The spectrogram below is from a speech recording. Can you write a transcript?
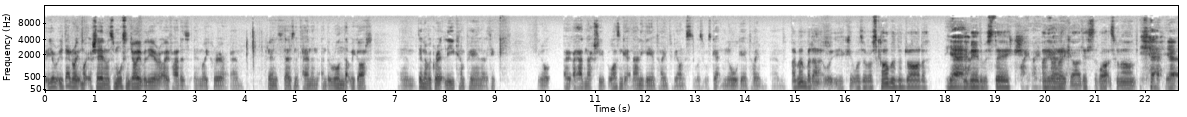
You're, you're dead right in what you're saying. It was the most enjoyable year I've had as in my career. Um, playing in 2010 and, and the run that we got. Um, didn't have a great league campaign, and I think you know I, I hadn't actually wasn't getting any game time to be honest. Was was getting no game time. Um, I remember that. C- Was it Roscommon and Drogheda? yeah, You made a mistake I, I, and you were I- like, oh, this is what is going on. yeah, yeah.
